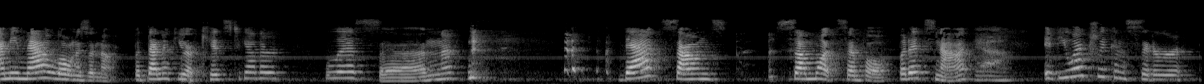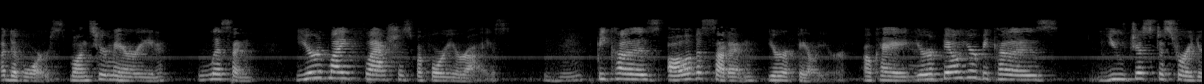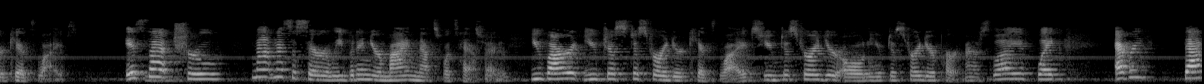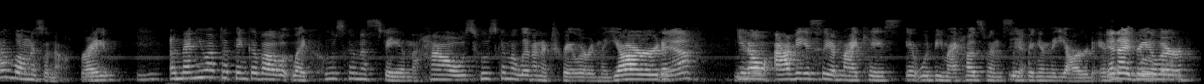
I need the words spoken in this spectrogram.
I mean, that alone is enough. But then if you have kids together, listen, that sounds somewhat simple, but it's not. yeah. If you actually consider a divorce once you're married, listen, your life flashes before your eyes hmm because all of a sudden you're a failure. Okay? Yeah. You're a failure because you've just destroyed your kids' lives. Is that true? Not necessarily, but in your mind that's what's happened. Sure. You've already you've just destroyed your kids' lives. You've destroyed your own, you've destroyed your partner's life. Like every that alone is enough, right? Mhm. And then you have to think about like who's going to stay in the house, who's going to live in a trailer in the yard. Yeah. You Yeah. know, obviously in my case, it would be my husband sleeping in the yard in And a I'd trailer.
